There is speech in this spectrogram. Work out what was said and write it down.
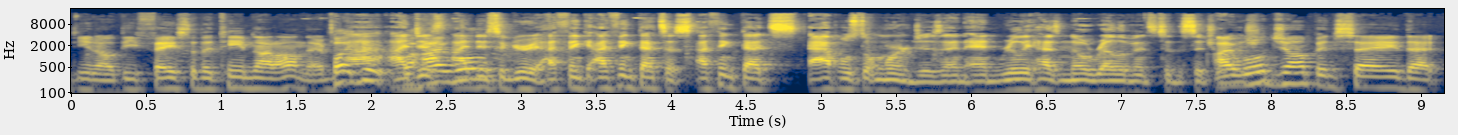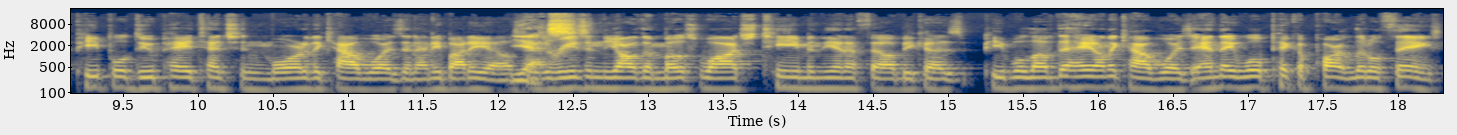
you know the face of the team not on there? But I, I just I, will, I, disagree. I think I think that's a I think that's apples to oranges and, and really has no relevance to the situation. I will jump and say that people do pay attention more to the Cowboys than anybody else. Yes. There's a reason y'all the most watched team in the NFL because people love to hate on the Cowboys and they will pick apart little things.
